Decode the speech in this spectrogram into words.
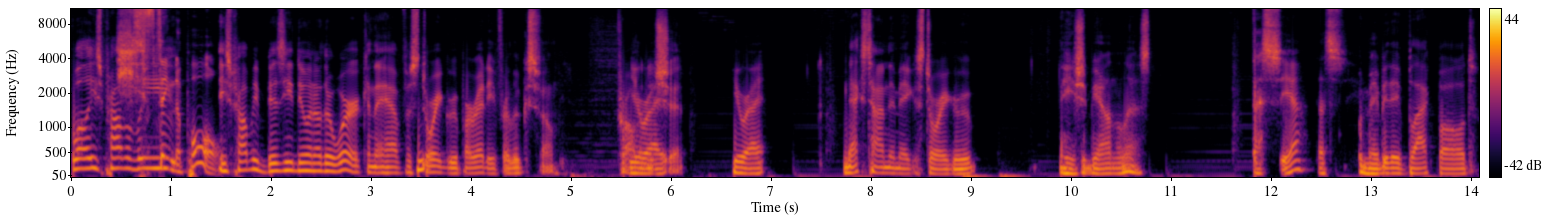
Well, he's probably thing to pull. he's probably busy doing other work, and they have a story group already for Lucasfilm for all You're this right. shit. You're right. Next time they make a story group, he should be on the list. That's yeah. That's Or maybe they've blackballed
